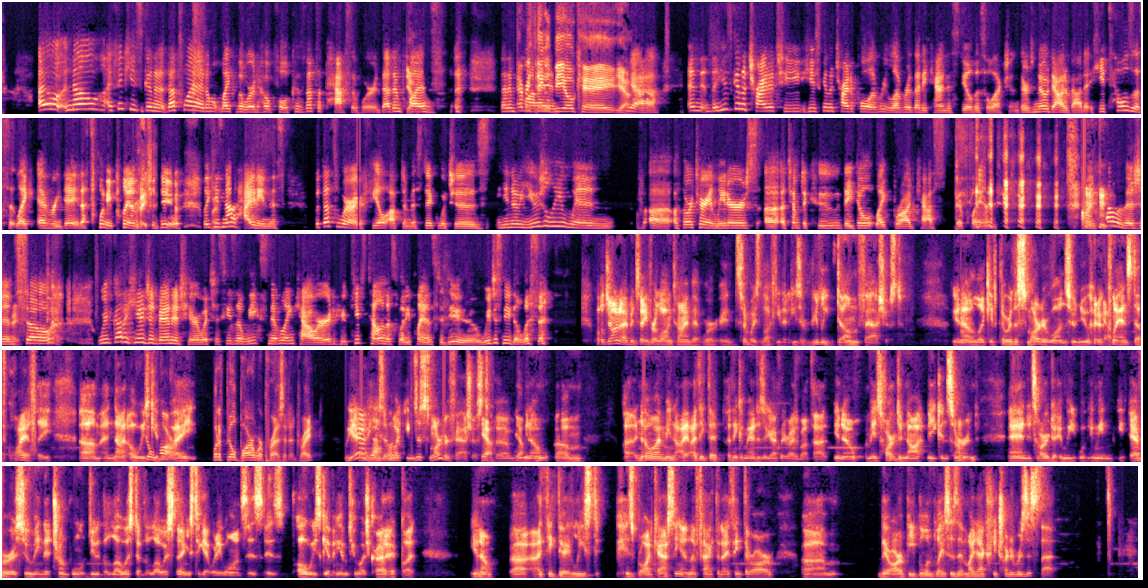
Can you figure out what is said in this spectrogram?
I don't know. I think he's gonna. That's why I don't like the word hopeful because that's a passive word. That implies that implies Everything will be okay. Yeah. yeah. And he's going to try to cheat. He's going to try to pull every lever that he can to steal this election. There's no doubt about it. He tells us it like every day. That's what he plans Right. to do. Like he's not hiding this. But that's where I feel optimistic, which is, you know, usually when uh, authoritarian leaders uh, attempt a coup, they don't like broadcast their plans on television. Right. So we've got a huge advantage here, which is he's a weak, sniveling coward who keeps telling us what he plans to do. We just need to listen. Well, John and I have been saying for a long time that we're in some ways lucky that he's a really dumb fascist. You know, like if there were the smarter ones who knew how to Yeah. plan stuff quietly um, and not always Bill give Barr. away. what if Bill Barr were president? Right. Yeah, he's a much, he's a smarter fascist. Yeah, uh, yeah. you know. Um, uh, no, I mean, I, I think that I think Amanda's exactly right about that. You know, I mean, it's hard to not be concerned, and it's hard to. I mean, I mean, ever assuming that Trump won't do the lowest of the lowest things to get what he wants is is always giving him too much credit. But you know, uh, I think that at least his broadcasting and the fact that I think there are um, there are people in places that might actually try to resist that.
